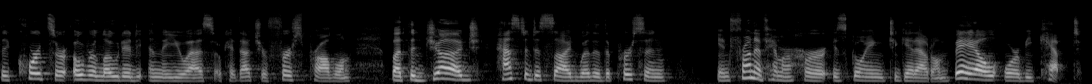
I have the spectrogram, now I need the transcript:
the courts are overloaded in the US. Okay, that's your first problem. But the judge has to decide whether the person in front of him or her is going to get out on bail or be kept.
